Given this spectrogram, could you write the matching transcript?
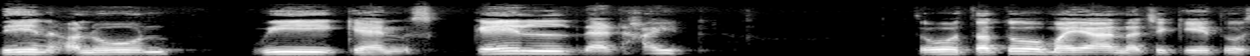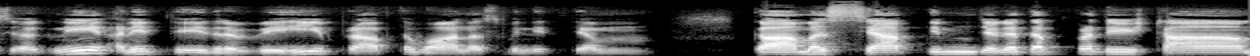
then alone we can scale that height. So tato maya nachiketo se agni anitye dravyehi praptavan asmi nityam कामस्याप्तिं जगतप्रतिष्ठां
